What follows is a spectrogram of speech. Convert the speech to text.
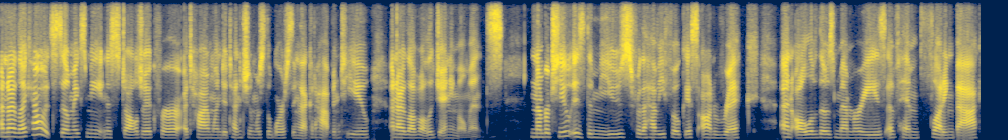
And I like how it still makes me nostalgic for a time when detention was the worst thing that could happen to you. And I love all the Jenny moments. Number two is the muse for the heavy focus on Rick and all of those memories of him flooding back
